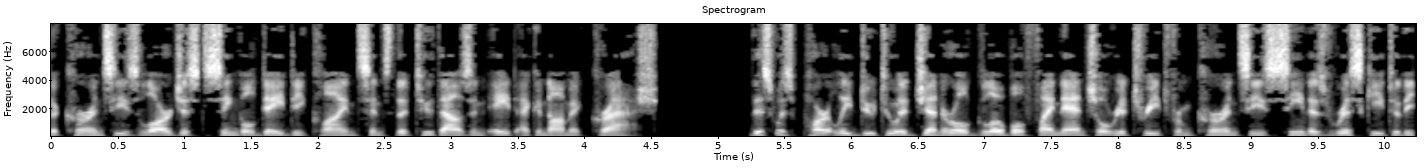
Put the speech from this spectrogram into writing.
the currency's largest single-day decline since the 2008 economic crash. This was partly due to a general global financial retreat from currencies seen as risky to the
